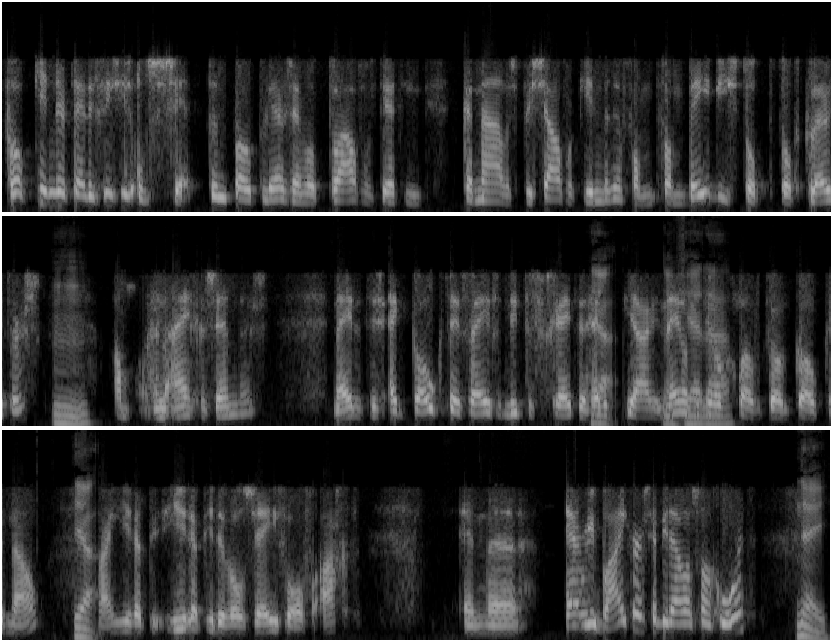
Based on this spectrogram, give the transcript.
Vooral kindertelevisie is ontzettend populair. Er zijn wel 12 of 13 kanalen speciaal voor kinderen. Van, van baby's tot, tot kleuters. Mhm. Allemaal hun eigen zenders. Nee, dat is... En Coke TV, niet te vergeten. Ja, Ja, ja in Nederland heb je ook geloof ik wel een Coke-kanaal. Ja. Maar hier heb, je, hier heb je er wel zeven of acht. En eh Harry Bikers, heb je daar wel eens van gehoord? Nee.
